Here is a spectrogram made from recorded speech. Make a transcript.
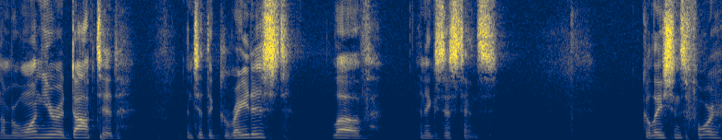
Number one, you're adopted into the greatest love in existence. Galatians 4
